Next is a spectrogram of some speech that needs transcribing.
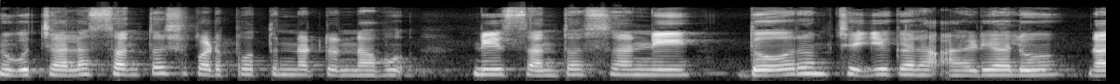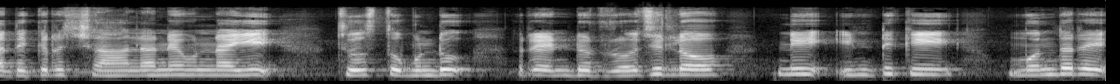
నువ్వు చాలా సంతోషపడిపోతున్నట్టున్నావు. నీ సంతోషాన్ని దూరం చెయ్యగల ఐడియాలు నా దగ్గర చాలానే ఉన్నాయి. చూస్తూ ఉండు రెండు రోజుల్లో నీ ఇంటికి ముందరే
